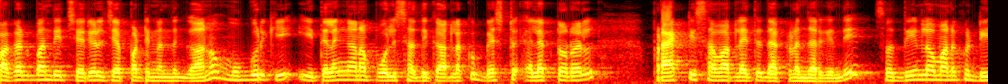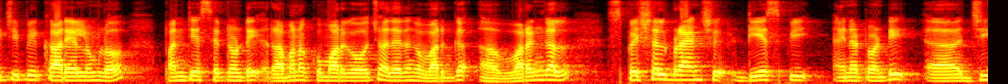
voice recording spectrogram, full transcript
పకడ్బందీ చర్యలు చేపట్టినందుకు గాను ముగ్గురికి ఈ తెలంగాణ పోలీస్ అధికారులకు బెస్ట్ ఎలక్టోరల్ ప్రాక్టీస్ అవార్డులు అయితే దక్కడం జరిగింది. సో దీనిలో మనకు డీజీపీ కార్యాలయంలో పనిచేసేటువంటి రమణ కుమార్ కావచ్చు అదేవిధంగా వర్గ వరంగల్ స్పెషల్ బ్రాంచ్ డిఎస్పీ అయినటువంటి జి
